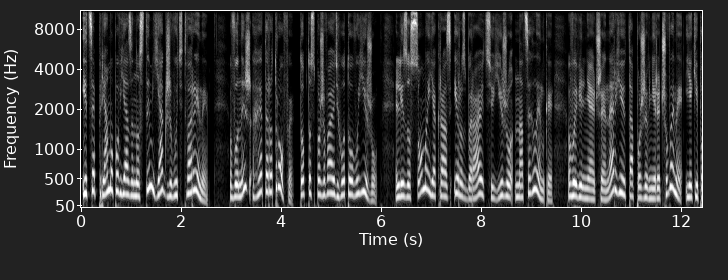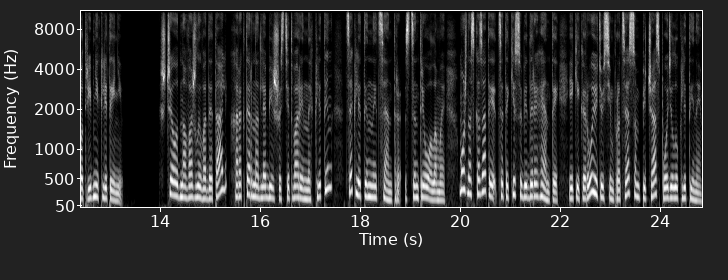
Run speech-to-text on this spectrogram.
І це прямо пов'язано з тим, як живуть тварини. Вони ж гетеротрофи, тобто споживають готову їжу. Лізосоми якраз і розбирають цю їжу на цеглинки, вивільняючи енергію та поживні речовини, які потрібні клітині. Ще одна важлива деталь, характерна для більшості тваринних клітин, це клітинний центр з центріолами. Можна сказати, це такі собі диригенти, які керують усім процесом під час поділу клітини.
